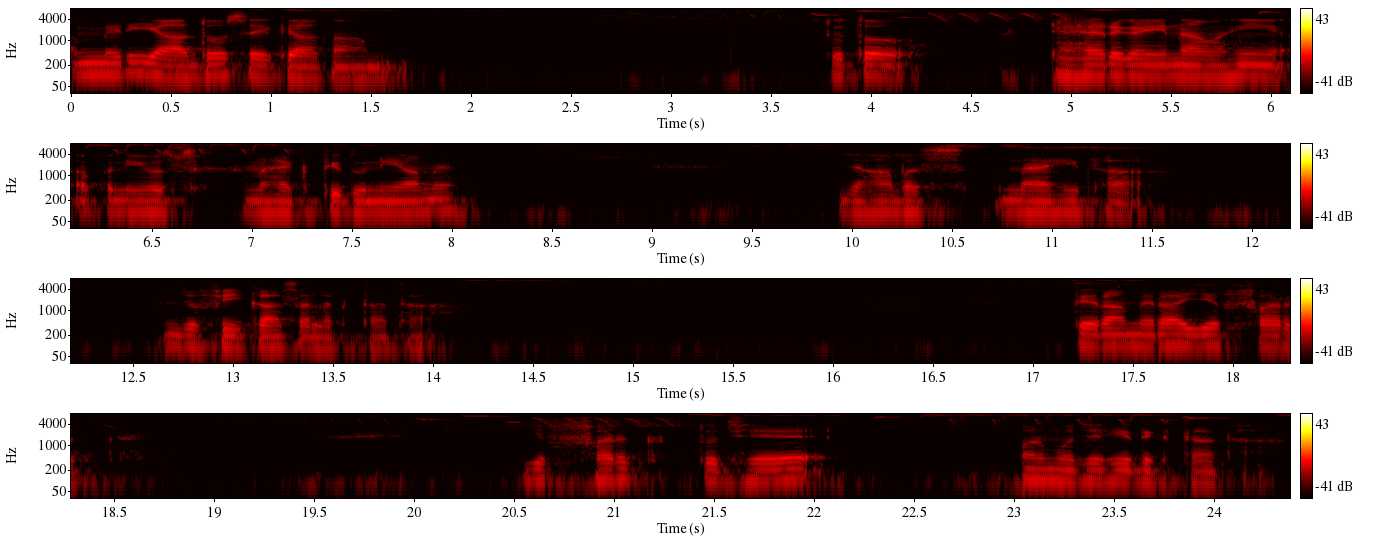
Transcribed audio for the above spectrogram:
अब मेरी यादों से क्या काम? तू तो ठहर गई ना वहीं अपनी उस महकती दुनिया में, जहाँ बस मैं ही था, जो फीका सा लगता था। तेरा मेरा ये फ़र्क ये फ़र्क तुझे और मुझे ही दिखता था।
